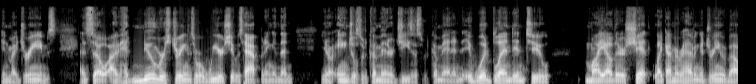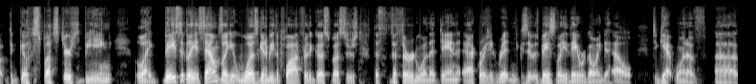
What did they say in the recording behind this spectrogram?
in my dreams. And so I've had numerous dreams where weird shit was happening, and then you know angels would come in or Jesus would come in, and it would blend into my other shit. Like I remember having a dream about the Ghostbusters being like basically it sounds like it was going to be the plot for the Ghostbusters, the the third one that Dan Aykroyd had written, because it was basically they were going to hell to get one of uh,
